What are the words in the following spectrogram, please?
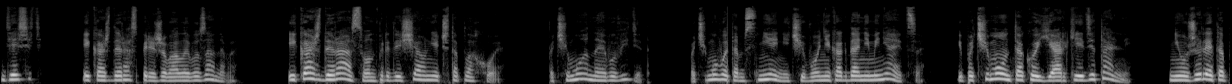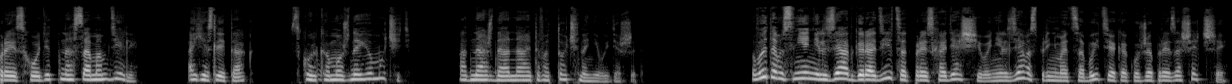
Десять? И каждый раз переживала его заново. И каждый раз он предвещал нечто плохое. Почему она его видит? Почему в этом сне ничего никогда не меняется? И почему он такой яркий и детальный? Неужели это происходит на самом деле? А если так, сколько можно ее мучить? Однажды она этого точно не выдержит. В этом сне нельзя отгородиться от происходящего, нельзя воспринимать события как уже произошедшие.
